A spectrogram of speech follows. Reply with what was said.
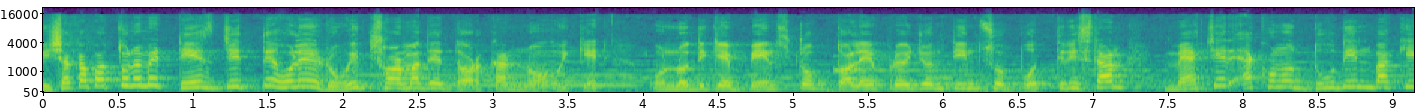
বিশাখাপত্তনমে টেস্ট জিততে হলে রোহিত শর্মাদের দরকার ন উইকেট। অন্যদিকে বেন স্টোক দলের প্রয়োজন তিনশো বত্রিশ রান। ম্যাচের এখনও দুদিন বাকি।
